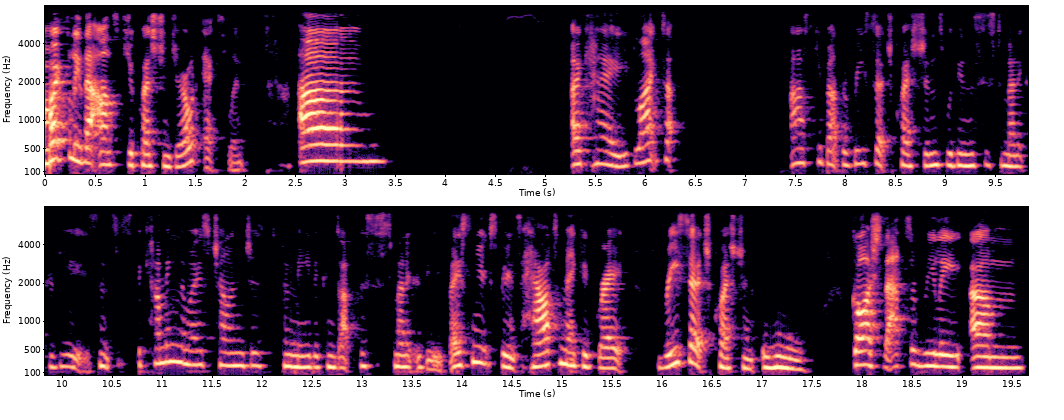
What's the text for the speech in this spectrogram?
hopefully that answered your question, Gerald. Excellent. Um, okay, you'd like to ask you about the research questions within the systematic review. Since it's becoming the most challenges for me to conduct the systematic review, based on your experience, how to make a great research question? Ooh, gosh, that's a really, um,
